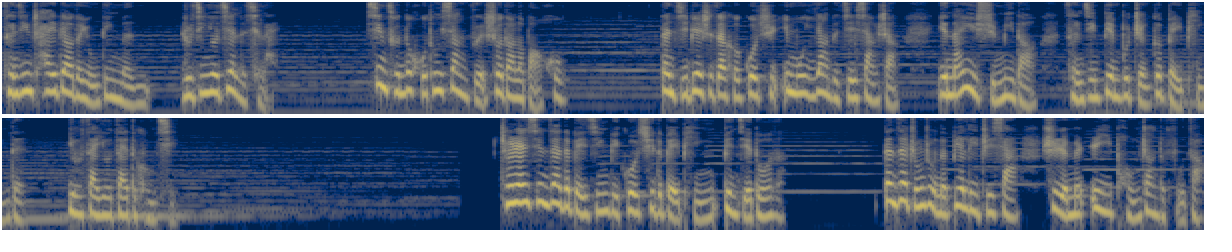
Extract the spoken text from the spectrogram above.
曾经拆掉的永定门，如今又建了起来；幸存的胡同巷子受到了保护，但即便是在和过去一模一样的街巷上，也难以寻觅到曾经遍布整个北平的悠哉悠哉的空气。诚然，现在的北京比过去的北平便捷多了，但在种种的便利之下，是人们日益膨胀的浮躁。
